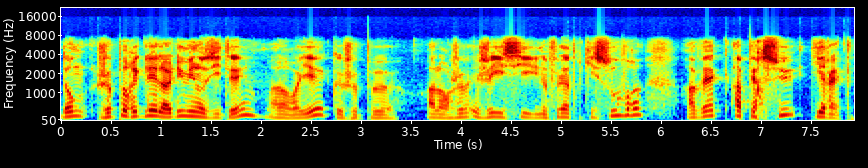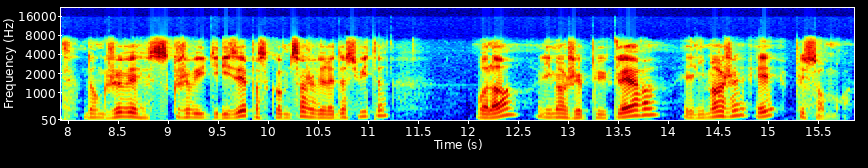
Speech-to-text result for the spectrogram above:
Donc je peux régler la luminosité. Alors vous voyez que je peux... Alors j'ai ici une fenêtre qui s'ouvre avec aperçu direct. Donc je vais ce que je vais utiliser parce que comme ça je verrai de suite. Voilà, l'image est plus claire et l'image est plus sombre.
